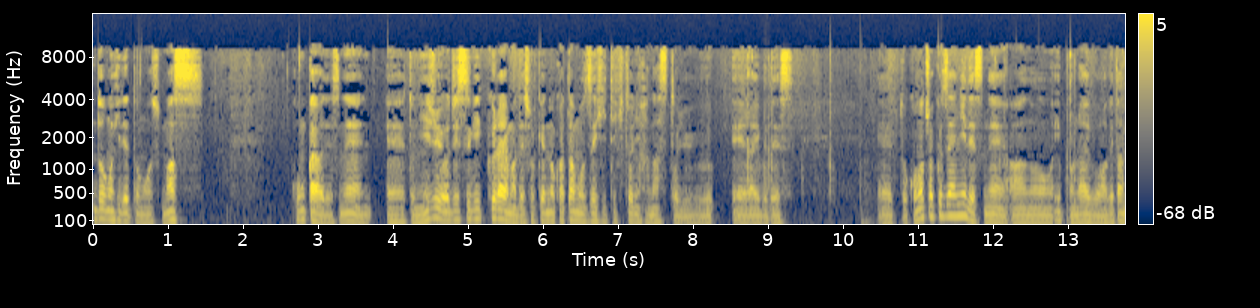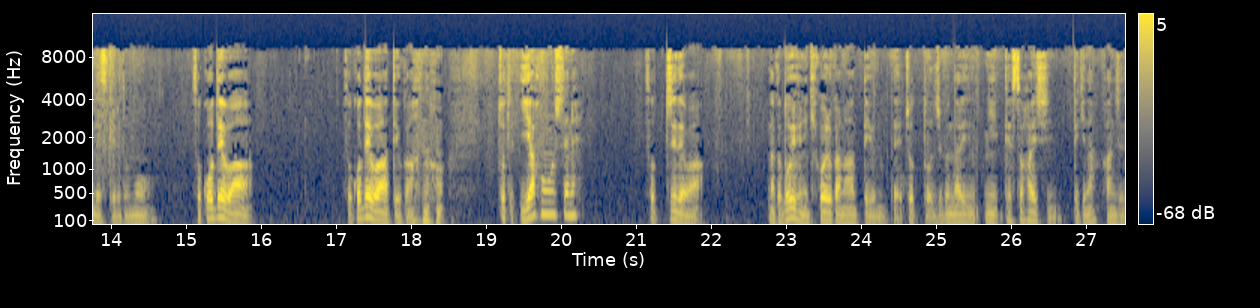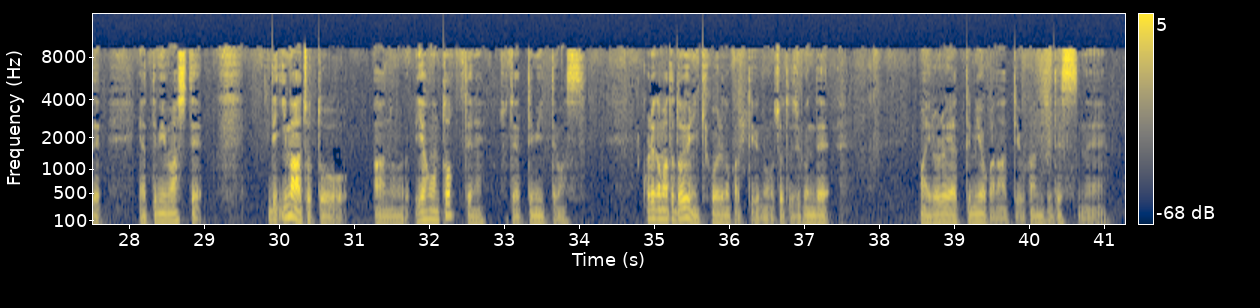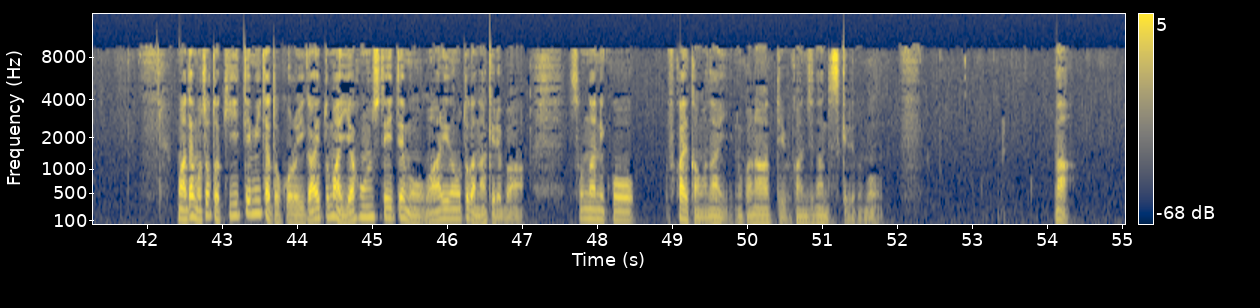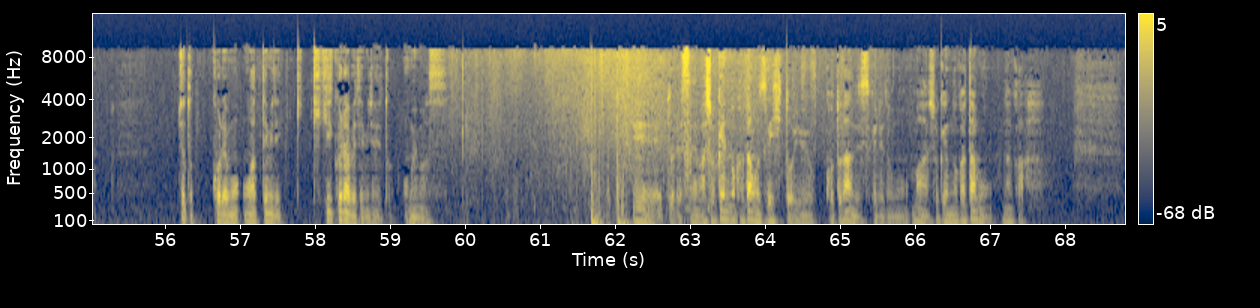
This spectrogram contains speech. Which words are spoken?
どうもヒデと申します。今回はですね、えっ、と、24時過ぎくらいまで初見の方もぜひ適当に話すという、えーライブです。えっ、と、この直前にですね、あの、一本ライブを上げたんですけれども、そこでは、そこではっていうか、あの、ちょっとイヤホンをしてね、そっちでは、なんかどういう風に聞こえるかなっていうので、ちょっと自分なりにテスト配信的な感じでやってみまして、で、今はちょっと、あの、イヤホン取ってね、ちょっとやってみてます。これがまたどういう風に聞こえるのかっていうのをちょっと自分で、まあいろいろやってみようかなっていう感じですね。まあでもちょっと聞いてみたところ意外とまあイヤホンしていても周りの音がなければそんなにこう不快感はないのかなっていう感じなんですけれどもまあちょっとこれも終わってみて聞き比べてみたいと思いますえー、っとですね、まあ、初見の方もぜひということなんですけれどもまあ初見の方もなんか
